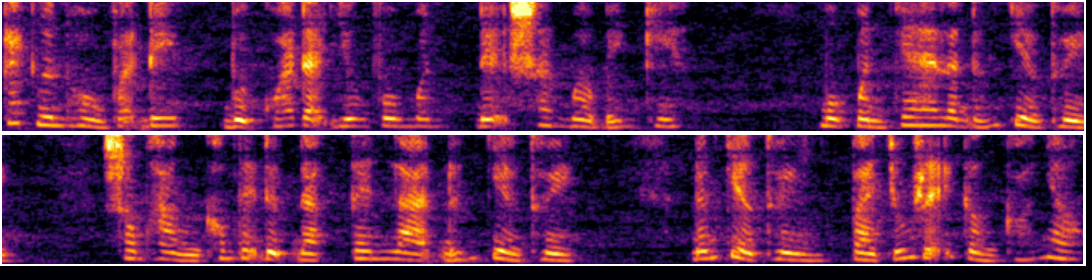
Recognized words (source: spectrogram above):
các linh hồn phải đi vượt qua đại dương vô minh để sang bờ bên kia một mình cha là đứng chèo thuyền sông Hằng không thể được đặt tên là đứng chèo thuyền. Đứng chèo thuyền và chú rể cần có nhau.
